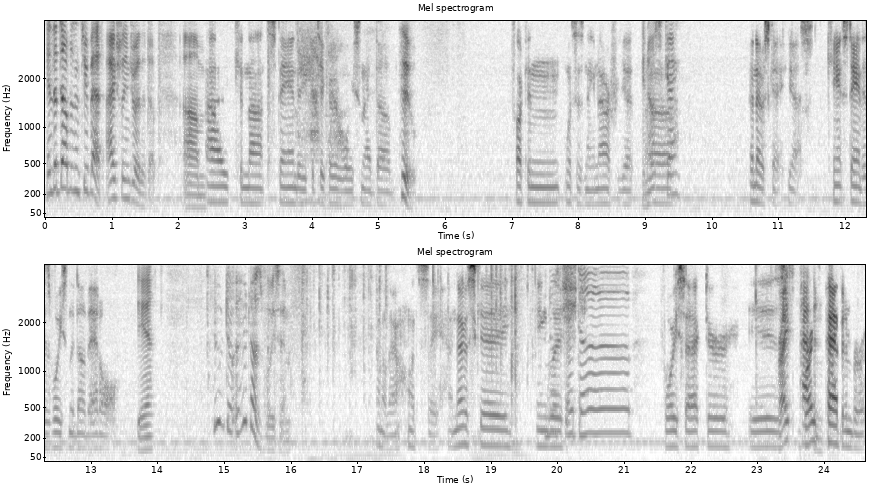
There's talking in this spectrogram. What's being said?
and the dub isn't too bad. I actually enjoy the dub. Um, I cannot stand a particular know. voice in that dub. who? Fucking what's his name now? I forget. Inosuke? Uh, Inosuke. Yes. Can't stand his voice in the dub at all. Yeah. Who do, who does voice him? I don't know. Let's see. Inosuke English Inosuke dub. voice actor is Bryce Bryce Papenbrook.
